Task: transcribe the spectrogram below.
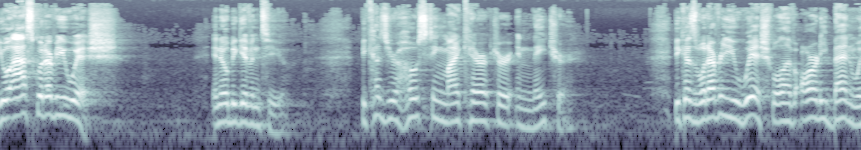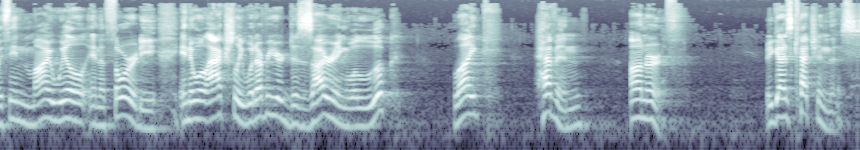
you will ask whatever you wish and it will be given to you. Because you're hosting my character and nature because whatever you wish will have already been within my will and authority, and it will actually, whatever you're desiring, will look like heaven on earth. Are you guys catching this?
